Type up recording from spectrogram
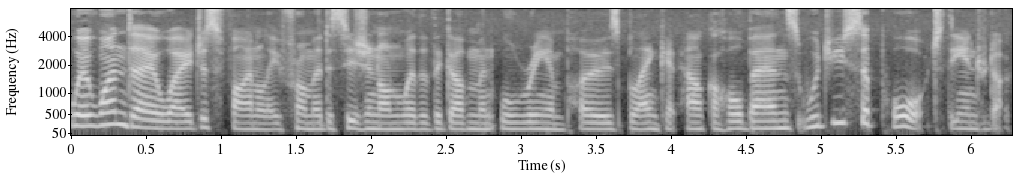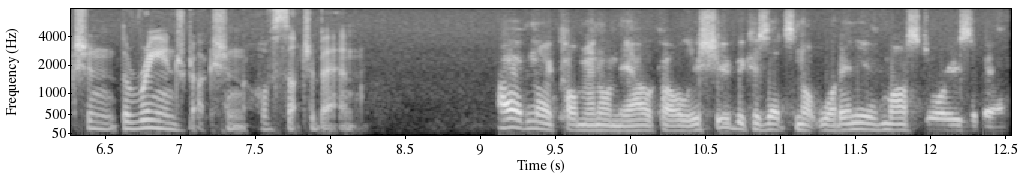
We're one day away, just finally, from a decision on whether the government will reimpose blanket alcohol bans. Would you support the introduction, the reintroduction of such a ban? I have no comment on the alcohol issue because that's not what any of my story is about.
